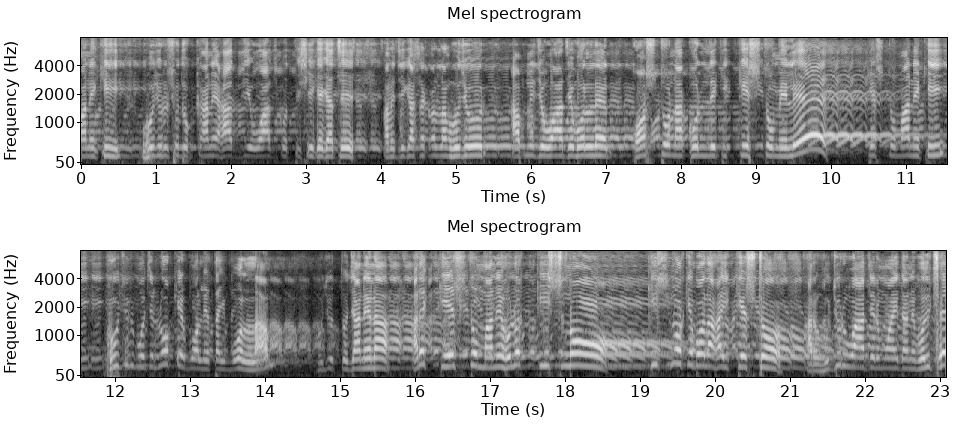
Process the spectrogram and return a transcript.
মানে কি? হুজুর শুধু কানে হাত দিয়ে ওয়াজ করতে শিখে গেছে। আমি জিজ্ঞাসা করলাম, হুজুর, আপনি যে ওয়াজে বললেন, কষ্ট না করলে কি কেষ্ট মেলে? কেষ্ট মানে কি? হুজুর বলছে, লোকে বলে, তাই বললাম। হুজুর তো জানে না। আরে, কেষ্ট মানে হলো কৃষ্ণ। কৃষ্ণকে বলা হয় কেষ্ট। আর হুজুর ওয়াজের ময়দানে বলছে,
